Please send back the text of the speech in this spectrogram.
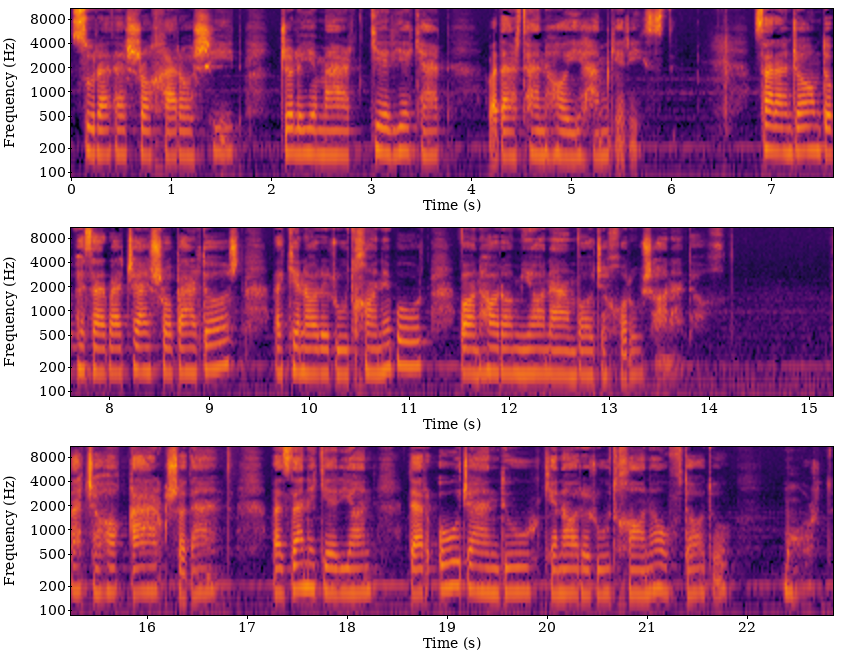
صورتش را خراشید، جلوی مرد گریه کرد و در تنهایی هم گریست. سرانجام دو پسر بچهش را برداشت و کنار رودخانه برد و آنها را میان امواج خروشان انداخت. بچه ها غرق شدند و زن گریان در اوج اندوه کنار رودخانه افتاد و مرد.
